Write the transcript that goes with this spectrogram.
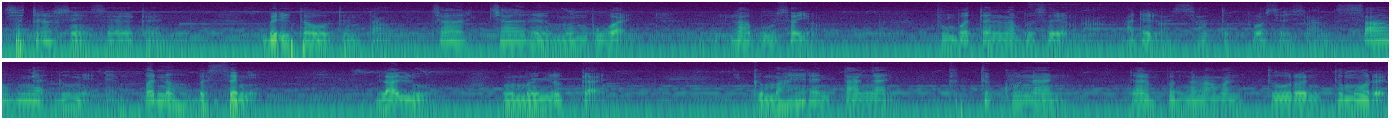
Seterusnya saya akan beritahu tentang cara-cara membuat labu sayang Pembuatan labu sayang adalah satu proses yang sangat rumit dan penuh berseni lalu memerlukan kemahiran tangan, ketekunan dan pengalaman turun-temurun.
